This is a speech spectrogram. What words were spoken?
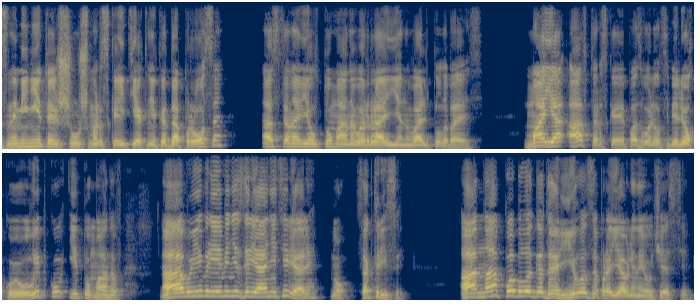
знаменитая шушмарская техника допроса? Остановил Туманова Райенвальд, улыбаясь. Моя авторская позволил себе легкую улыбку и Туманов. А вы времени зря не теряли. Ну, с актрисой. Она поблагодарила за проявленное участие.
